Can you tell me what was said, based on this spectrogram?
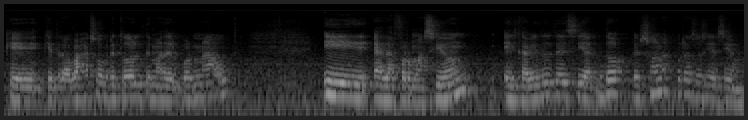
que, que trabaja sobre todo el tema del burnout, y a la formación el cabildo te decía dos personas por asociación.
